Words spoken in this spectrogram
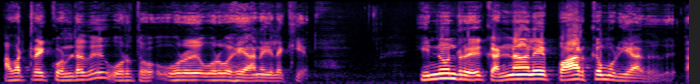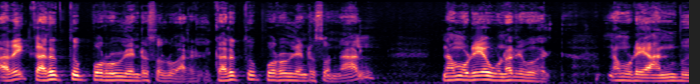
அவற்றை கொண்டது ஒரு தொ ஒரு ஒரு வகையான இலக்கியம். இன்னொன்று கண்ணாலே பார்க்க முடியாதது. அதை கருத்து பொருள் என்று சொல்வார்கள். கருத்து பொருள் என்று சொன்னால் நம்முடைய உணர்வுகள் நம்முடைய அன்பு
